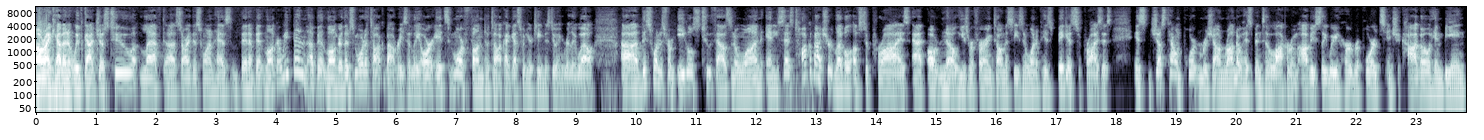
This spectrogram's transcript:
All right, Kevin, we've got just two left. Uh, sorry, this one has been a bit longer. We've been a bit longer. There's more to talk about recently, or it's more fun to talk, I guess, when your team is doing really well. Uh, this one is from Eagles 2001, and he says, Talk about your level of surprise at, oh, no, he's referring to on the season. One of his biggest surprises is just how important Rajon Rondo has been to the locker room. Obviously, we heard reports in Chicago, him being,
